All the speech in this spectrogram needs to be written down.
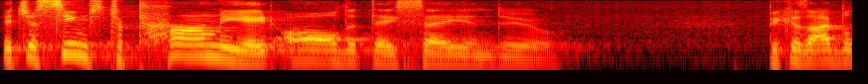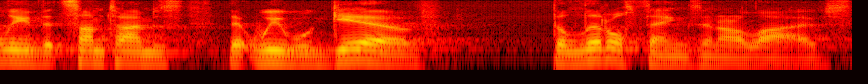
It just seems to permeate all that they say and do. Because I believe that sometimes that we will give the little things in our lives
